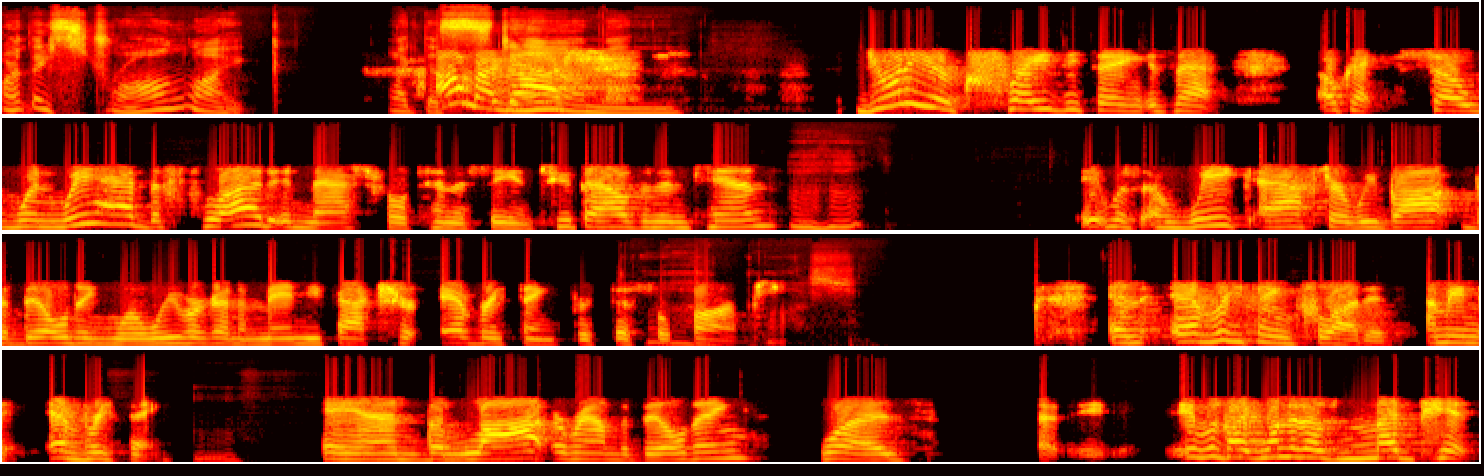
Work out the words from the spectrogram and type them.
aren't they strong like like the Oh my gosh. and Do you want to hear a crazy thing? Is that okay? So when we had the flood in Nashville, Tennessee in 2010, hmm it was a week after we bought the building where we were going to manufacture everything for Thistle Oh, Farms, gosh. and everything flooded. I mean, everything. Mm. And the lot around the building was. It, was like one of those mud pits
